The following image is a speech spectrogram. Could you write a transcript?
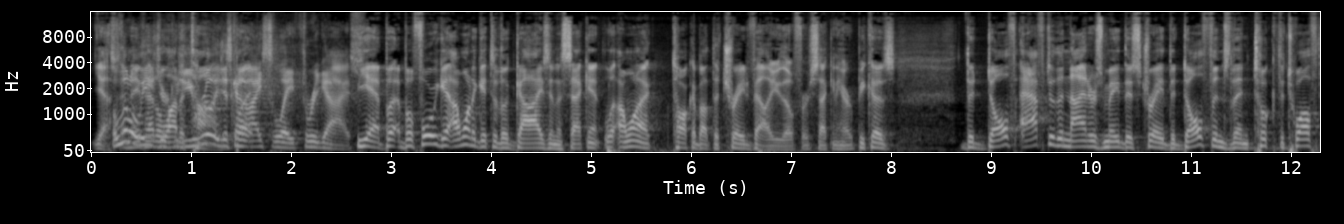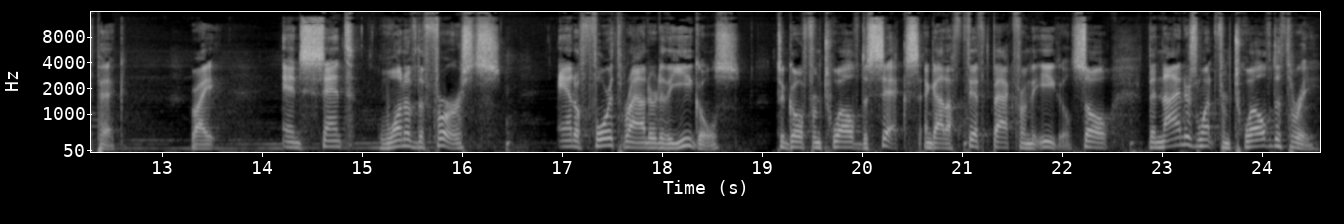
Yes, A little easier had a lot of you really just got to isolate three guys. Yeah, but before we get, I want to get to the guys in a second. I want to talk about the trade value though for a second here because the Dolph after the Niners made this trade, the Dolphins then took the twelfth pick, right, and sent one of the firsts and a fourth rounder to the Eagles to go from twelve to six and got a fifth back from the Eagles. So the Niners went from twelve to three.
